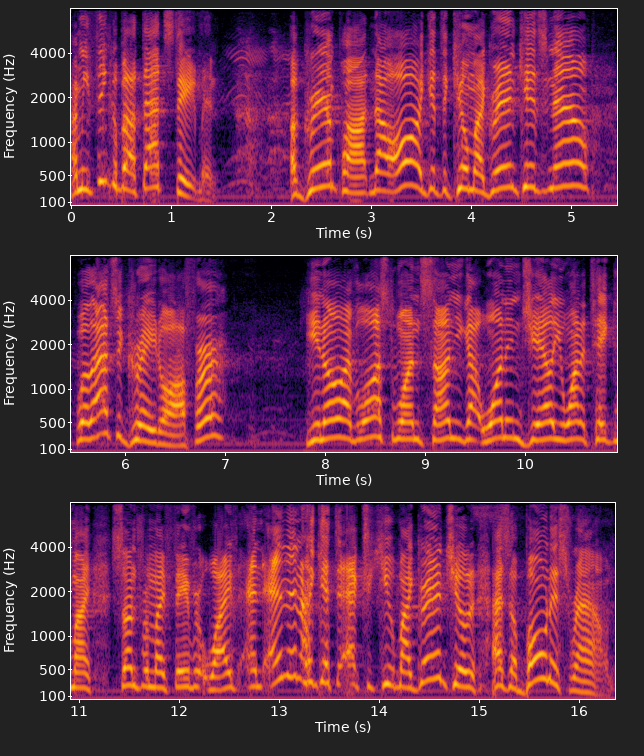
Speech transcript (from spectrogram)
I mean, think about that statement. A grandpa, now, oh, I get to kill my grandkids now? Well, that's a great offer. You know, I've lost one son. You got one in jail. You want to take my son from my favorite wife. And, and then I get to execute my grandchildren as a bonus round.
